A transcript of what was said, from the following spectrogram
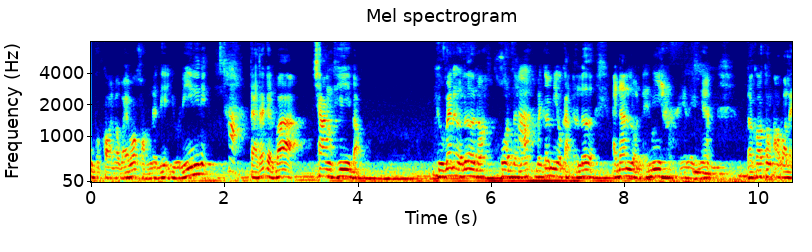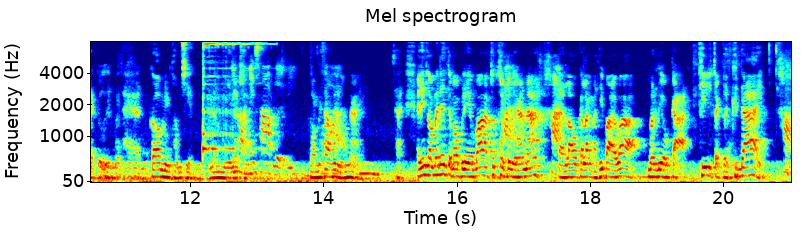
อุปกรณ์เอาไว้ว่าของเรือนนี้อยู่นี้นี่นี่ค่ะ แต่ถ้าเกิดว่าช่างที่แบบ human error เนาะคนนะเนาะค่ะมันก็มีโอกาส error ไอ้นั่นหล่นไอ้นี่หายอะไรเงี้ยแล้วก็ต้องเอาอะไรตัวอื่นมาแทน ก็มีความเสี่ยงอยู่ในเรื่องนี้ที่นะคเรารับไม่ทราบเลย เราไม่ทราบว่าอยู่ข้างในใช่อันนี้เราไม่ได้จะมาเบลมว่าทุกคนเป็นอย่างนั้นนะค่ะแต่เรากำลังอธิบายว่ามันมีโอกาสที่จะเกิดขึ้นได้ค่ะ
